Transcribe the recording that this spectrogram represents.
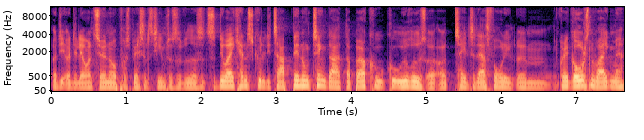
og de, og de laver en turnover på special teams og så videre. Så, så det var ikke hans skyld, de tabte. Det er nogle ting, der, der bør kunne, kunne udryddes og, og tale til deres fordel. Øhm, Greg Olsen var ikke med.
